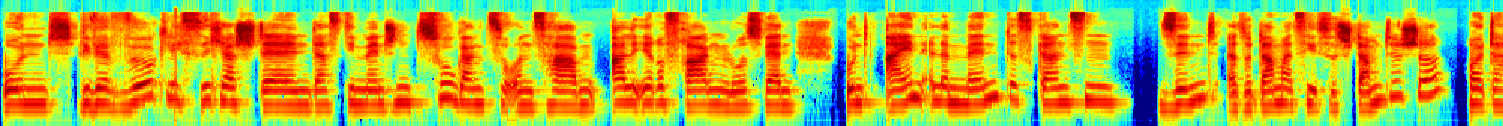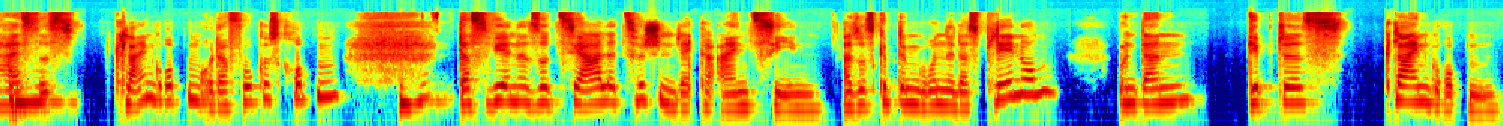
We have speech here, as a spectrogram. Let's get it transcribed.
und wie wir wirklich sicherstellen, dass die Menschen Zugang zu uns haben, alle ihre Fragen loswerden. Und ein Element des Ganzen sind, also damals hieß es Stammtische, heute heißt mhm. es Kleingruppen oder Fokusgruppen, mhm. dass wir eine soziale Zwischendecke einziehen. Also es gibt im Grunde das Plenum und dann gibt es Kleingruppen,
